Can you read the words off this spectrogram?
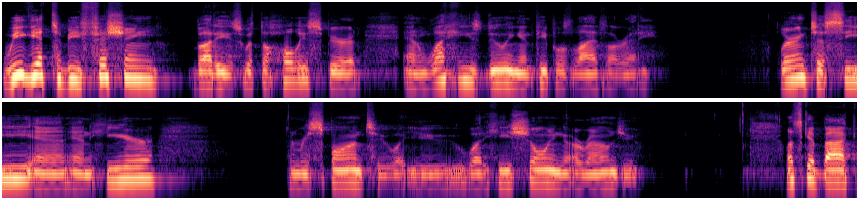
We get to be fishing buddies with the Holy Spirit and what He's doing in people's lives already. Learn to see and, and hear and respond to what, you, what He's showing around you. Let's get back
